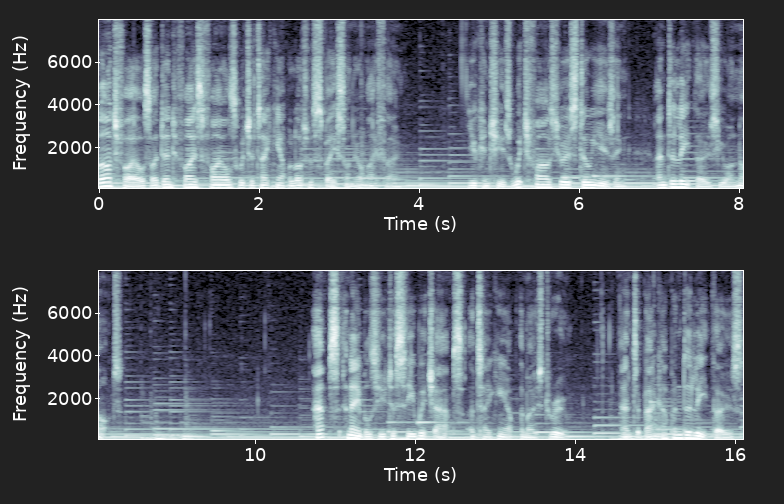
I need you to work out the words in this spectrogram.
Large files identifies files which are taking up a lot of space on your iPhone. You can choose which files you are still using and delete those you are not. Apps enables you to see which apps are taking up the most room and to back up and delete those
